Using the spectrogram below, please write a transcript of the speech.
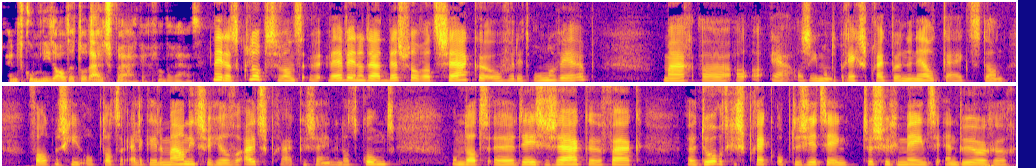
En het komt niet altijd tot uitspraken van de Raad. Nee, dat klopt. Want we, we hebben inderdaad best wel wat zaken over dit onderwerp. Maar al, ja, als iemand op rechtspraak.nl kijkt, dan valt misschien op dat er eigenlijk helemaal niet zo heel veel uitspraken zijn. En dat komt omdat uh, deze zaken vaak uh, door het gesprek op de zitting tussen gemeente en burger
